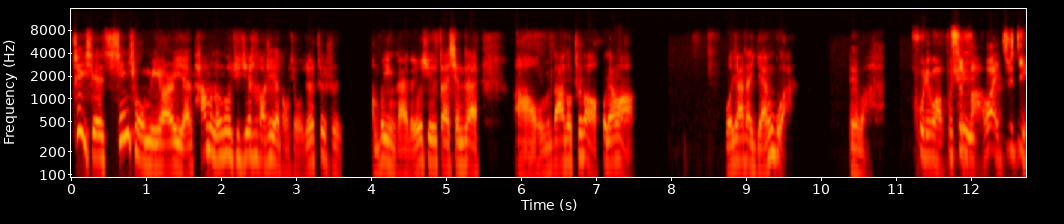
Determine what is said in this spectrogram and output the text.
这些新球迷而言，他们能够去接触到这些东西，我觉得这是很不应该的。尤其是在现在啊，我们大家都知道，互联网国家在严管，对吧？互联网不是法外之地。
